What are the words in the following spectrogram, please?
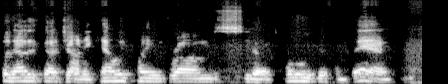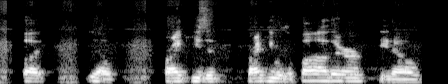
but now they've got Johnny Kelly playing drums. You know, a totally different band. But you know, Frankie's a Frankie was a father. You know,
